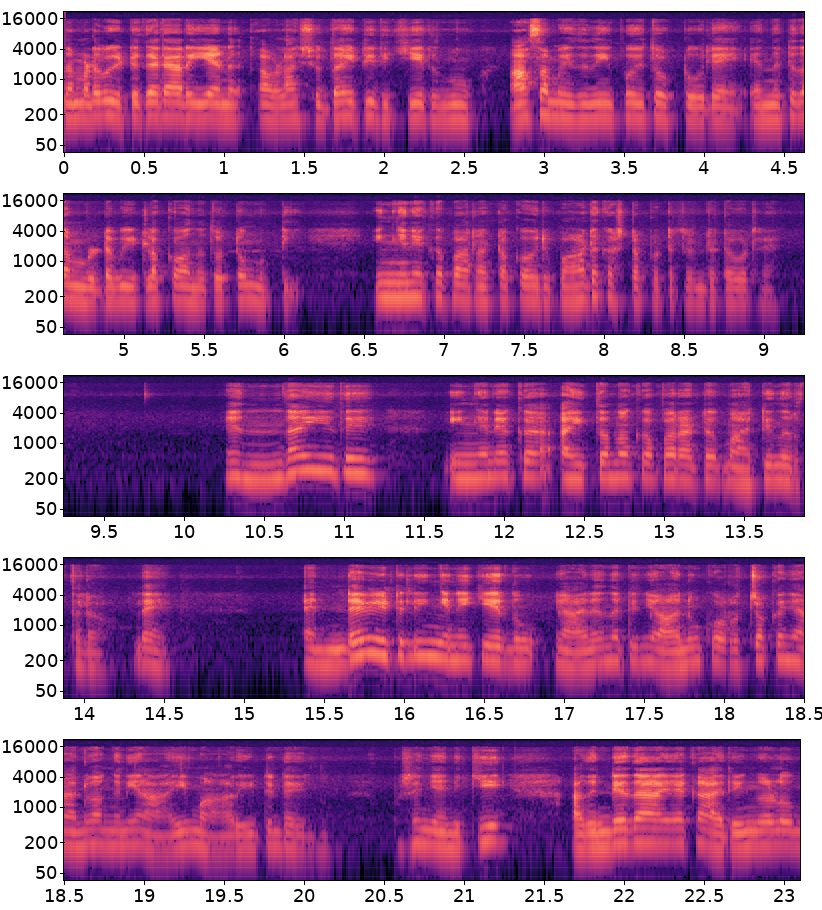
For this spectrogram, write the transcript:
നമ്മുടെ വീട്ടുകാരെ അറിയാണ് അവൾ അശുദ്ധമായിട്ടിരിക്കുകയായിരുന്നു. ആ സമയത്ത് നീ പോയി തൊട്ടൂലേ? എന്നിട്ട് നമ്മളുടെ വീട്ടിലൊക്കെ വന്ന് തൊട്ട് മുട്ടി. ഇങ്ങനെയൊക്കെ പറഞ്ഞിട്ടൊക്കെ ഒരുപാട് കഷ്ടപ്പെട്ടിട്ടുണ്ട് കേട്ടോ ഇവിടെ എന്താ ഇത്? ഇങ്ങനെയൊക്കെ അയിത്തെന്നൊക്കെ പറഞ്ഞിട്ട് മാറ്റി നിർത്തലോ അല്ലേ? എന്റെ വീട്ടിൽ ഇങ്ങനെയൊക്കെയായിരുന്നു. ഞാൻ എന്നിട്ട് ഞാനും കുറച്ചൊക്കെ ഞാനും അങ്ങനെ ആയി മാറിയിട്ടുണ്ടായിരുന്നു. പക്ഷെ എനിക്ക് അതിന്റേതായ കാര്യങ്ങളും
